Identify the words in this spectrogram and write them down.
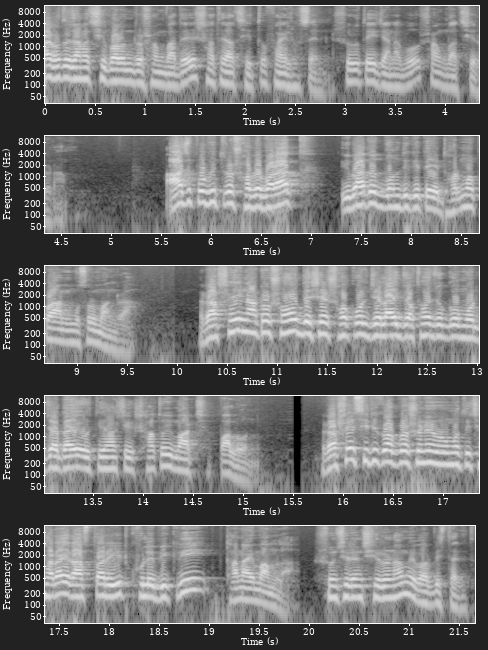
স্বাগত জানাচ্ছি বরেন্দ্র সংবাদে। সাথে আছি তোফাইল হোসেন। শুরুতেই জানাব সংবাদ শিরোনাম। আজ পবিত্র শবে বরাত, ইবাদত বন্দিগিতে ধর্মপ্রাণ মুসলমানরা। রাজশাহী নাটোর সহ দেশের সকল জেলায় যথাযোগ্য মর্যাদায় ঐতিহাসিক সাতই মার্চ পালন। রাজশাহী সিটি কর্পোরেশনের অনুমতি ছাড়াই রাস্তার ইট খুলে বিক্রি, থানায় মামলা। শুনছিলেন শিরোনাম, এবার বিস্তারিত।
